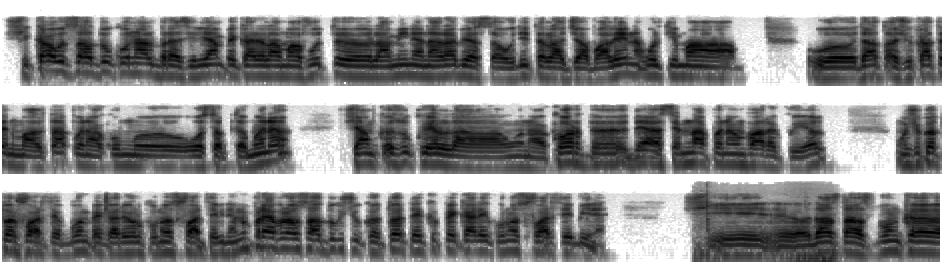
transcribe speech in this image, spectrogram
și caut să aduc un alt brazilian pe care l-am avut uh, la mine în Arabia Saudită, la Jabalen. Ultima uh, dată a jucat în Malta până acum o săptămână și am căzut cu el la un acord de a semna până în vară cu el. Un jucător foarte bun pe care eu îl cunosc foarte bine. Nu prea vreau să aduc jucători decât pe care îi cunosc foarte bine. Și de asta spun că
